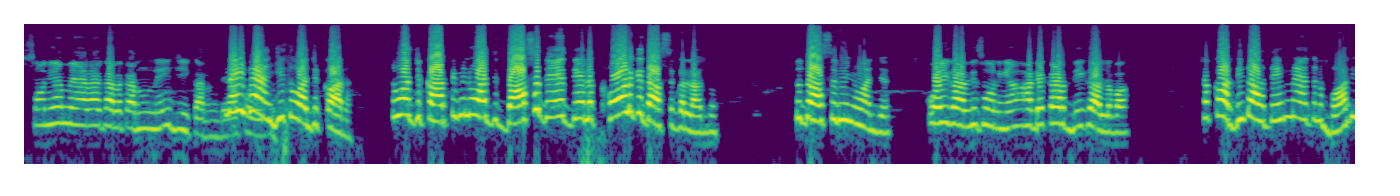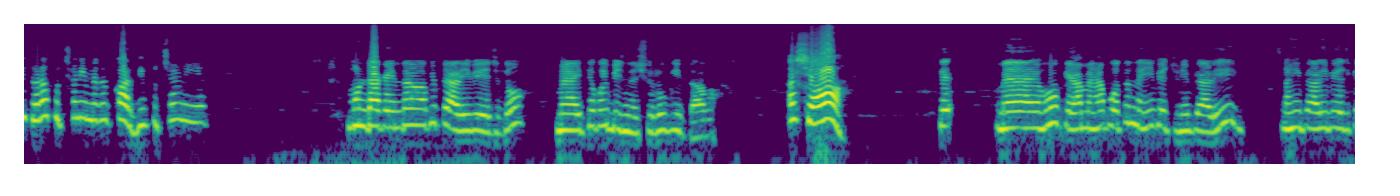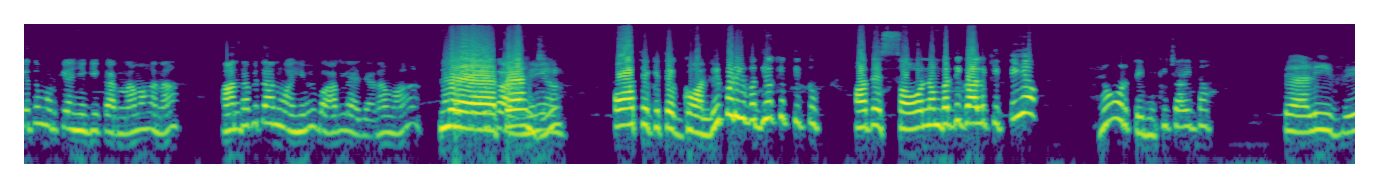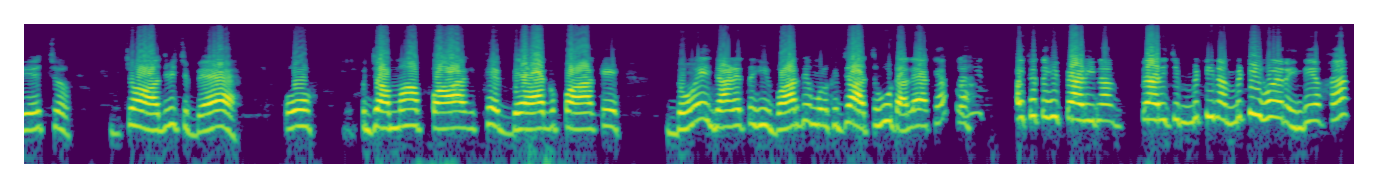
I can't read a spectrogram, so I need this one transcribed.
ਸੋਨੀਆ ਮੇਰਾ ਗੱਲ ਕਰਨ ਨੂੰ ਨਹੀਂ ਜੀ ਕਰਨ ਡਿਆ ਨਹੀਂ। ਭੈਣ ਜੀ ਤੂੰ ਅੱਜ ਕਰ। ਤੂੰ ਅੱਜ ਕਰ ਤੇ ਮੈਨੂੰ ਅੱਜ ਦੱਸ ਦੇ ਦਿਲ ਖੋਲ ਕੇ ਦੱਸ ਗੱਲਾਂ ਤੂੰ ਤੂੰ ਦੱਸ ਮੈਨੂੰ ਅੱਜ। ਕੋਈ ਗੱਲ ਨਹੀਂ ਸੋਨੀਆ ਸਾਡੇ ਘਰ ਦੀ ਗੱਲ ਵਾ। ਚਾ ਘਰ ਦੀ ਦੱਸ ਦੇ ਮੈਂ ਤੈਨੂੰ ਬਾਹਰ ਦੀ ਥੋੜਾ ਪੁੱਛਣੀ ਮੈਂ ਤਾਂ ਘਰ ਦੀ ਪੁੱਛਣੀ ਆ। ਮੁੰਡਾ ਕਹਿੰਦਾ ਵੀ ਪੈਲੀ ਵੇਚ ਦੋ ਮੈਂ ਇੱਥੇ ਕੋਈ ਬਿਜ਼ਨਸ ਸ਼ੁਰੂ ਕੀਤਾ ਵਾ। ਅੱਛਾ। ਤੇ ਮੈਂ ਇਹੋ ਕਿਹਾ ਮੈਂ ਕਿਹਾ ਪੁੱਤ ਨਹੀਂ ਵੇਚਣੀ ਪੈਲੀ। ਅਸੀਂ ਪੈਲੀ ਵੇਚ ਕੇ ਤੇ ਮੁੜ ਕੇ ਅਸੀਂ ਕੀ ਕਰਨਾ ਵਾ ਹਨਾ? ਆਂਦਾ ਵੀ ਤੁਹਾਨੂੰ ਅਸੀਂ ਵੀ ਬਾਹਰ ਲੈ ਜਾਣਾ ਵਾ। ਲੈ ਭੈਣ ਜੀ ਆ। ਤੇ ਕਿਤੇ ਗੱਲ ਹੀ ਬੜੀ ਵਧੀਆ ਕੀਤੀ ਤੂੰ। ਆ ਤੇ 100 ਨੰਬਰ ਦੀ ਗੱਲ ਕੀਤੀ ਆ। ਹੋਰ ਤੈਨੂੰ ਕੀ ਚਾਹੀਦਾ? ਪੈਲੀ ਵੇਚ ਜਹਾਜ਼ ਵਿੱਚ ਬਹਿ। ਉਹ ਪਜਾਮਾ ਪਾ ਇੱਥੇ ਬੈਗ ਪਾ ਕੇ ਦੋਵੇਂ ਜਾਣੇ ਤੁਸੀਂ ਬਾਹਰ ਦੇ ਮੁਲਕ ਜਹਾਜ਼ ਚ ਹੂਟਾ ਲੈ ਕੇ ਇੱਥੇ ਤੁਸੀਂ ਪੈਲੀ ਨਾਲ ਪੈਲੀ ਚ ਮਿੱਟੀ ਨਾਲ ਮਿੱਟੀ ਹੋਏ ਰਹਿੰਦੇ ਹੋ ਹੈ?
